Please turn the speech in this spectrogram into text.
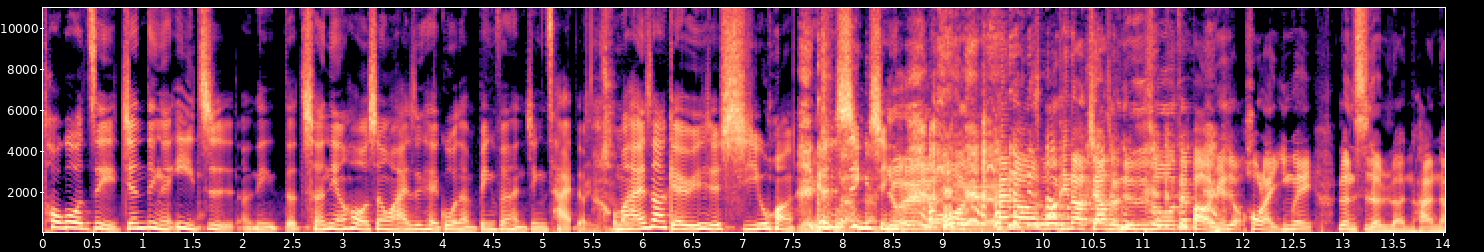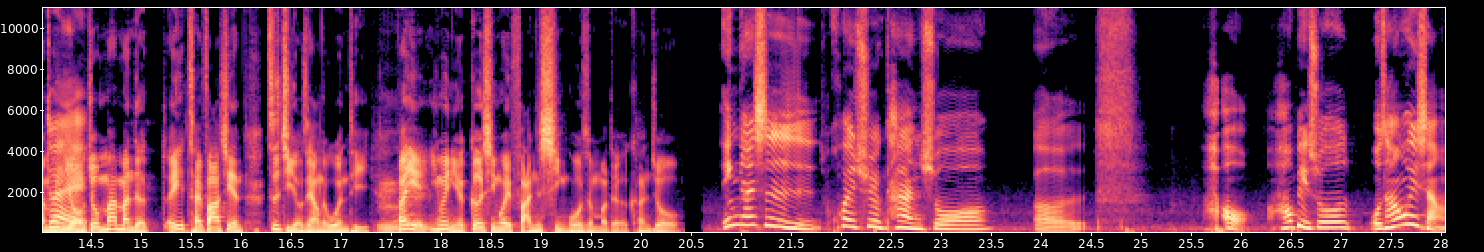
透过自己坚定的意志，你的成年后的生活还是可以过得很缤纷、很精彩的。我们还是要给予一些希望跟信心。有有有，我 看到，我听到嘉诚就是说，在报里面就后来因为认识的人还有男朋友，就慢慢的哎、欸，才发现自己有这样的问题。那、嗯、也因为你的个性会反省或什么的，可能就应该是会去看说，呃，哦。好比说，我常常会想，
